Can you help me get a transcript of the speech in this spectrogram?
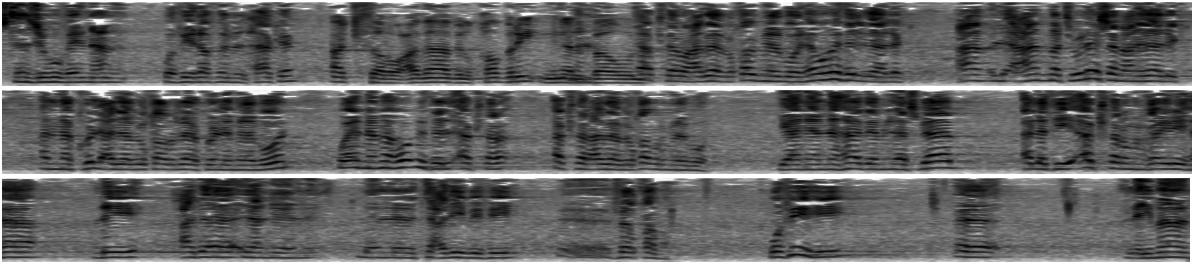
استنزهوا فإن وفي لفظ للحاكم؟ أكثر عذاب القبر من نعم. البول. أكثر عذاب القبر من البول. هو مثل ذلك. عامته ليس معنى ذلك أن كل عذاب القبر لا يكون من البول وإنما هو مثل أكثر أكثر عذاب القبر من البول. يعني أن هذا من الأسباب التي أكثر من غيرها يعني للتعذيب في في القبر. وفيه آه، الإيمان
